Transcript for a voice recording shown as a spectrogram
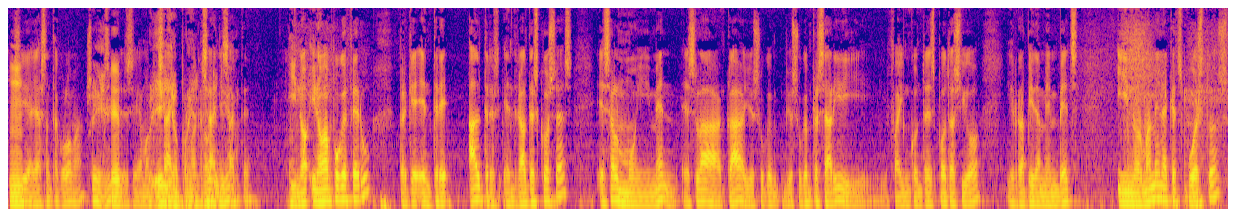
Mm. Sí, allà a Santa Coloma. Sí, sí, sí amb el Casany, amb el projecte Casany, no exacte. I no, I no van poder fer-ho perquè, entre altres, entre altres coses, és el moviment. És la, clar, jo soc, jo soc empresari i faig un compte d'explotació i ràpidament veig. I normalment aquests puestos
